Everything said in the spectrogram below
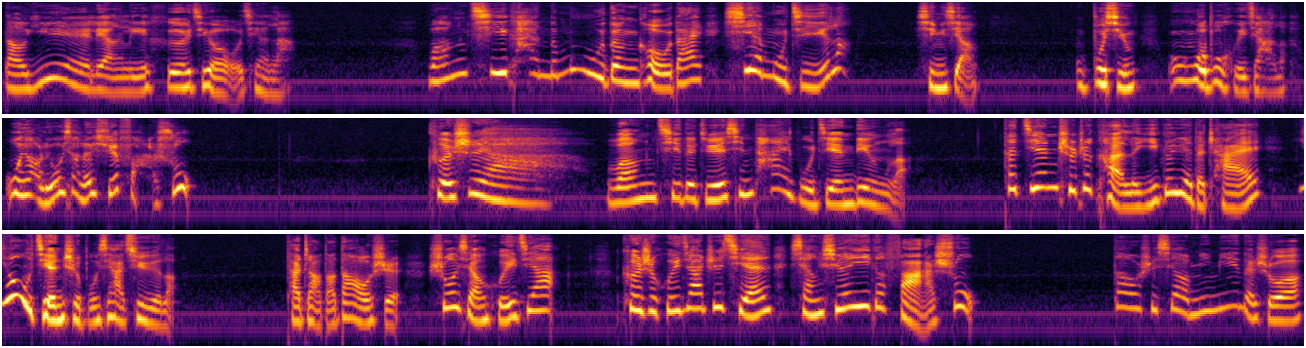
到月亮里喝酒去了。王七看得目瞪口呆，羡慕极了，心想：“不行，我不回家了，我要留下来学法术。”可是呀，王七的决心太不坚定了，他坚持着砍了一个月的柴，又坚持不下去了。他找到道士，说想回家。可是回家之前想学一个法术，道士笑眯眯地说：“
